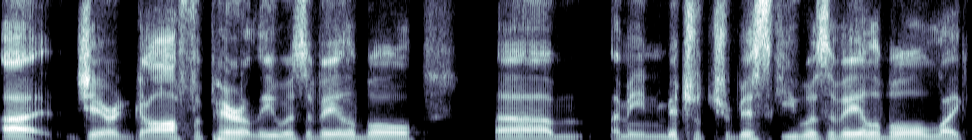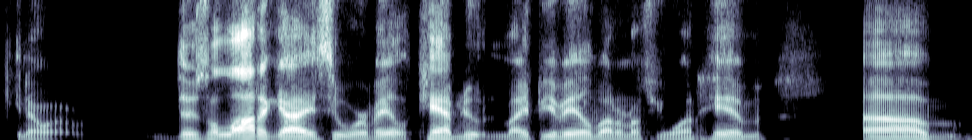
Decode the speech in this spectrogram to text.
Uh, Jared Goff apparently was available. Um, I mean, Mitchell Trubisky was available. Like, you know, there's a lot of guys who were available. Cam Newton might be available. I don't know if you want him. Um,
